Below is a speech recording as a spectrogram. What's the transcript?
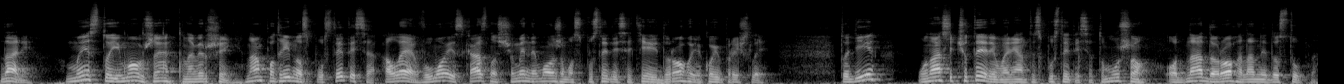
Далі. Ми стоїмо вже на вершині. Нам потрібно спуститися, але в умові сказано, що ми не можемо спуститися тією дорогою, якою прийшли. Тоді у нас є 4 варіанти спуститися, тому що одна дорога нам недоступна.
